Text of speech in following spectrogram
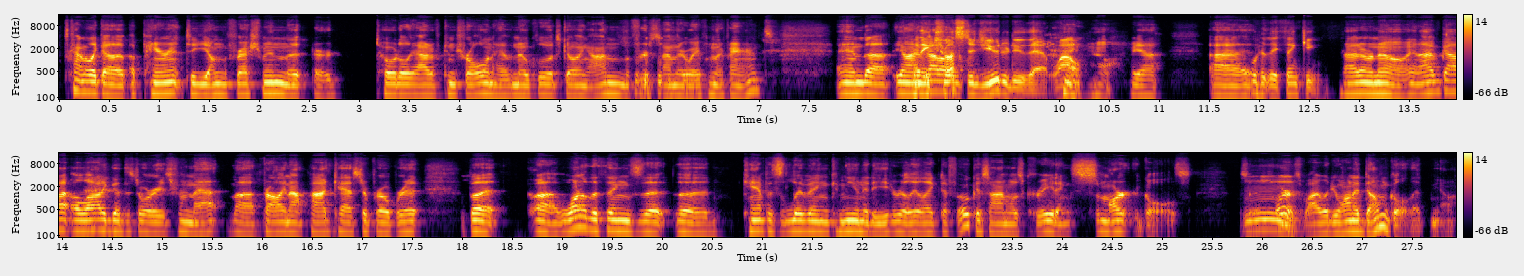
It's kind of like a, a parent to young freshmen that are totally out of control and have no clue what's going on the first time they're away from their parents. And uh, you know, and they trusted you to do that. Wow. Yeah. Uh, what are they thinking? I don't know. And I've got a lot of good stories from that. Uh, probably not podcast appropriate, but uh, one of the things that the campus living community really liked to focus on was creating smart goals. So mm. of course, why would you want a dumb goal that you know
